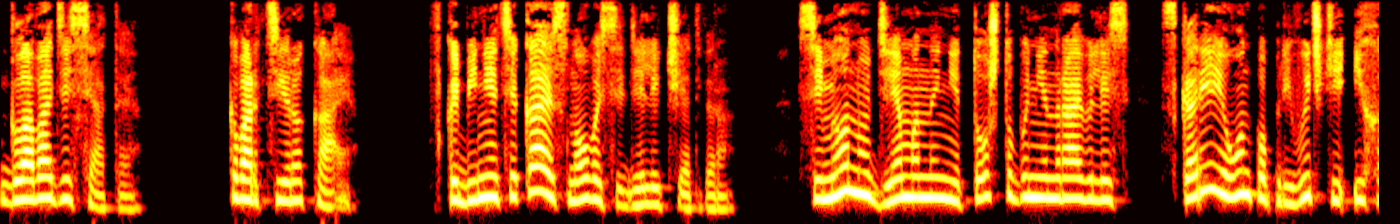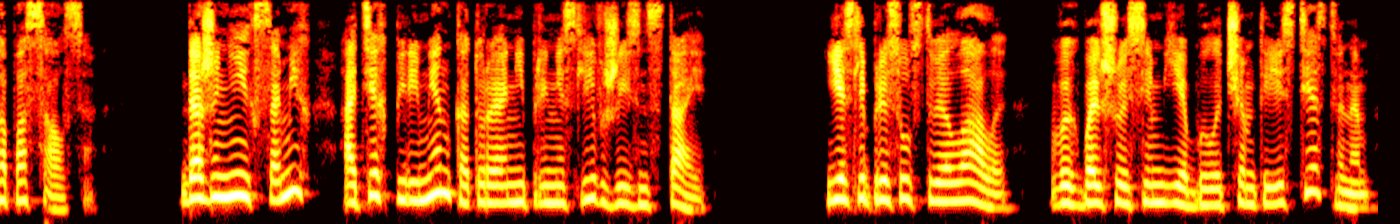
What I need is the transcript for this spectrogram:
Глава десятая. Квартира Кая. В кабинете Кая снова сидели четверо. Семену демоны не то чтобы не нравились, скорее он по привычке их опасался. Даже не их самих, а тех перемен, которые они принесли в жизнь стаи. Если присутствие Лалы в их большой семье было чем-то естественным,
